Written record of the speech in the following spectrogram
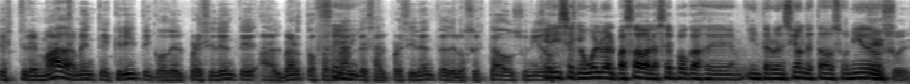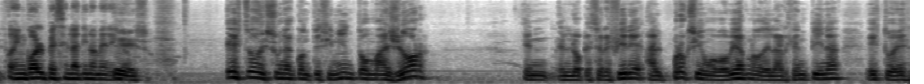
extremadamente crítico del presidente Alberto Fernández al presidente de los Estados Unidos. Que dice que vuelve al pasado, a las épocas de intervención de Estados Unidos en golpes en Latinoamérica. Eso. Esto es un acontecimiento mayor en, lo que se refiere al próximo gobierno de la Argentina, esto es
